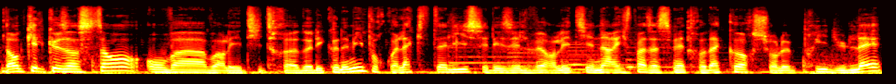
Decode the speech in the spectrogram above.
Dans quelques instants, on va voir les titres de l'économie. Pourquoi Lactalis et les éleveurs laitiers n'arrivent pas à se mettre d'accord sur le prix du lait?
